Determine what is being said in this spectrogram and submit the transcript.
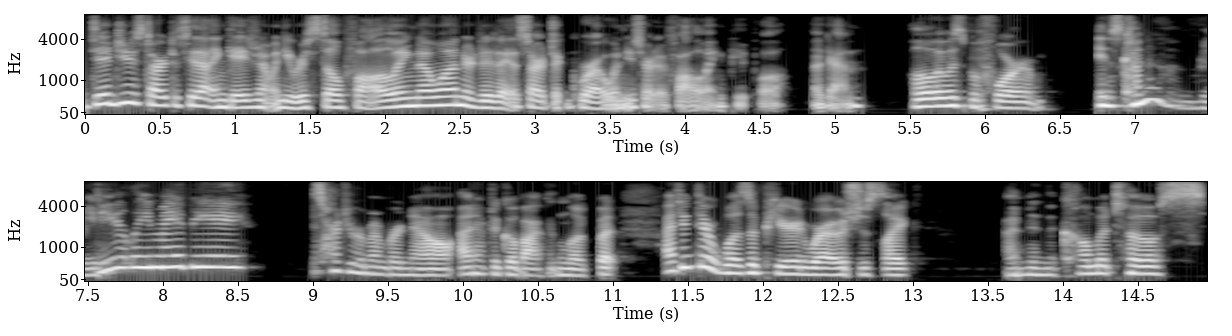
Did you start to see that engagement when you were still following no one, or did it start to grow when you started following people again? Oh, it was before. It was kind of immediately, maybe. It's hard to remember now. I'd have to go back and look. But I think there was a period where I was just like, I'm in the comatose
